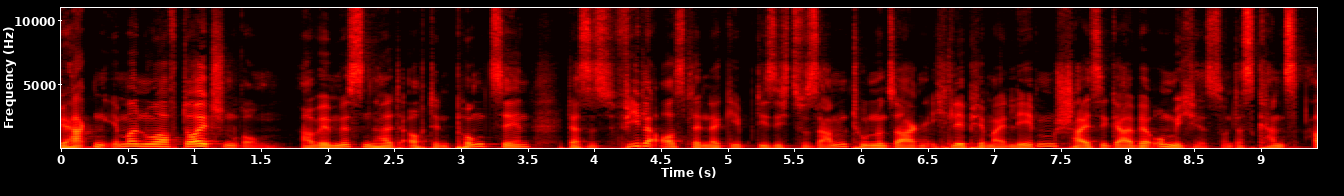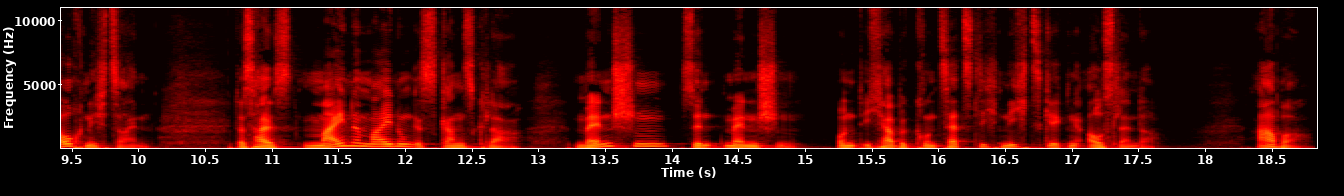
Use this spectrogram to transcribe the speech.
Wir hacken immer nur auf Deutschen rum. Aber wir müssen halt auch den Punkt sehen, dass es viele Ausländer gibt, die sich zusammentun und sagen, ich lebe hier mein Leben, scheißegal wer um mich ist. Und das kann es auch nicht sein. Das heißt, meine Meinung ist ganz klar. Menschen sind Menschen und ich habe grundsätzlich nichts gegen Ausländer. Aber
